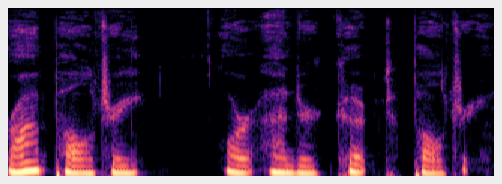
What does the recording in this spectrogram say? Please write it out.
raw poultry, or undercooked poultry.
